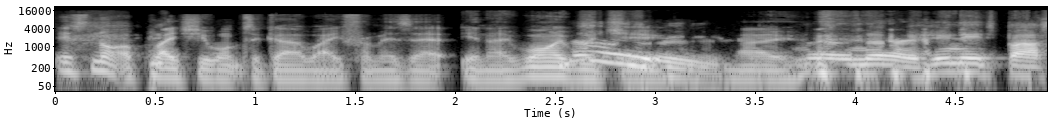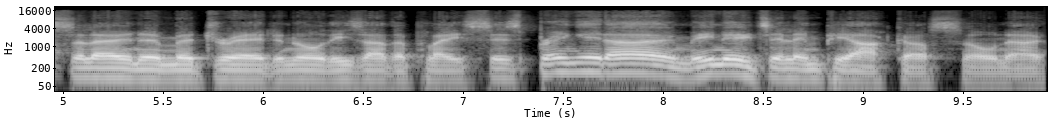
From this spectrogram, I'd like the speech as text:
it's not a place you want to go away from, is it? You know, why no, would you? No, no, no. Who needs Barcelona, Madrid, and all these other places? Bring it home. He needs Olympiacos. Oh no,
